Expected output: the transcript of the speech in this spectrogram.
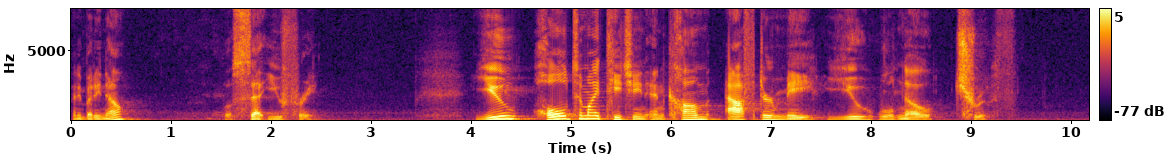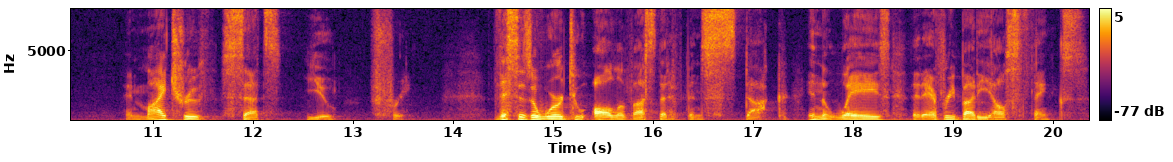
Anybody know? Will set you free. You hold to my teaching and come after me, you will know truth. And my truth sets you free. This is a word to all of us that have been stuck in the ways that everybody else thinks.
